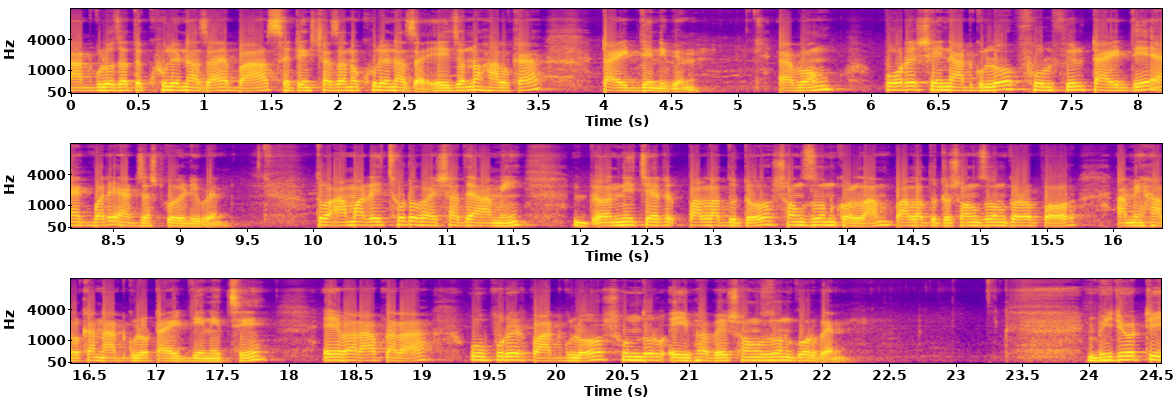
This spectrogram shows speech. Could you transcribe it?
নাটগুলো যাতে খুলে না যায় বা সেটিংসটা যেন খুলে না যায়, এই জন্য হালকা টাইট দিয়ে নেবেন। এবং পরে সেই নাটগুলো ফুলফিল, টাইট দিয়ে একবারে অ্যাডজাস্ট করে নেবেন। তো আমার এই ছোটো ভাইয়ের সাথে আমি নিচের পাল্লা দুটো সংযোজন করলাম। পাল্লা দুটো সংযোজন করার পর আমি হালকা নাটগুলো টাইট দিয়ে নিচ্ছি। এবার আপনারা উপরের পার্টগুলো সুন্দর এইভাবে সংযোজন করবেন। ভিডিওটি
